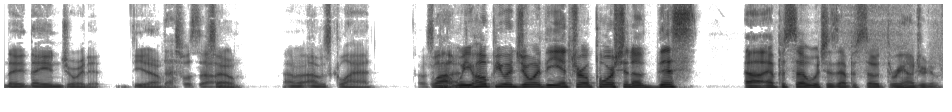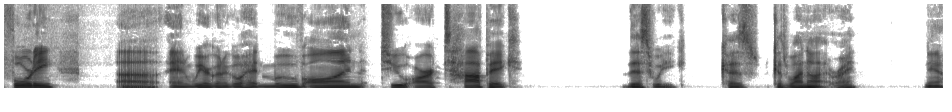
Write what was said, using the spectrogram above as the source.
they they enjoyed it. You know, That's what's up. so I, I was glad. I was Well, glad we hope that. you enjoyed the intro portion of this uh, episode, which is episode 340. Uh, and we are going to go ahead and move on to our topic this week. Cause, cause why not? Right. Yeah.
